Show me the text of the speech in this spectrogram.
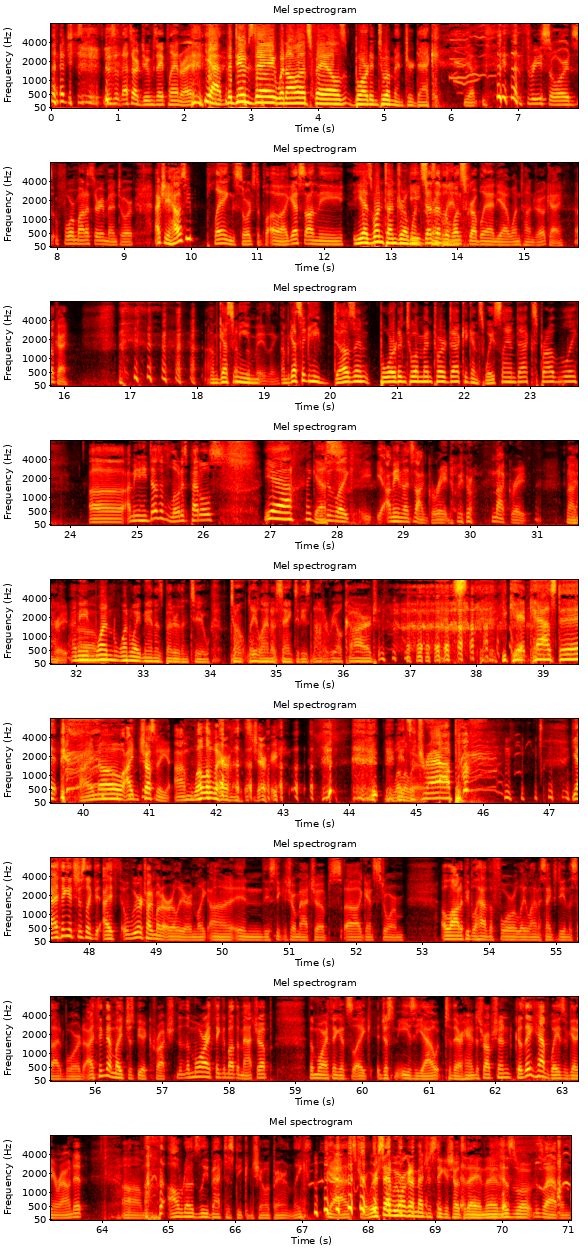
this is, that's our doomsday plan, right? yeah, the doomsday, when all else fails, board into a mentor deck. Yep. Three swords, four monastery mentor. Actually, how's he playing swords to play? Oh, I guess on the He has one tundra, he one does have the one scrubland. Yeah, one tundra. Okay, okay. I'm guessing he amazing. I'm guessing he doesn't board into a mentor deck against wasteland decks probably. Uh, I mean, he does have lotus petals, Yeah, I guess. which is like, I mean, that's not great. Don't get me wrong. Not great. Not Yeah. great. I mean, Um, one one white man is better than two. Don't Leyline of Sanctity is not a real card. you can't cast it. I know. I trust me. I'm well aware of this, Jerry. Well it's aware. a trap. Yeah, I think it's just like the, I. th- We were talking about it earlier, and like uh, in the sneak and show matchups uh, against Storm, a lot of people have the four Leyline of Sanctity in the sideboard. I think that might just be a crutch. The more I think about the matchup, the more I think it's like just an easy out to their hand disruption because they have ways of getting around it. Um, All roads lead back to Sneak and Show, apparently. yeah, that's true. We were said we weren't going to mention sneak and show today, and this is what this is what happens.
